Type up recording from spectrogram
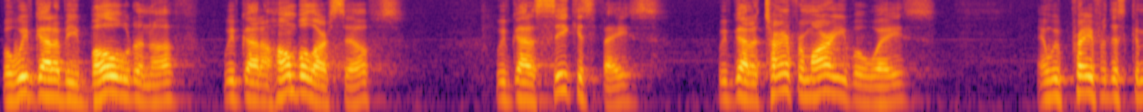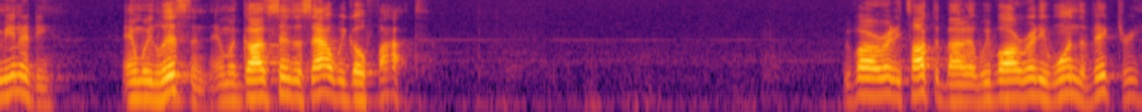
But we've got to be bold enough, we've got to humble ourselves, we've got to seek his face, we've got to turn from our evil ways, and we pray for this community, and we listen. And when God sends us out, we go fight. We've already talked about it, we've already won the victory.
